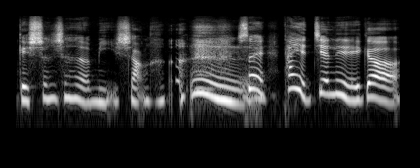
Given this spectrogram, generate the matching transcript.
给深深的迷上。嗯，所以他也建立了一个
